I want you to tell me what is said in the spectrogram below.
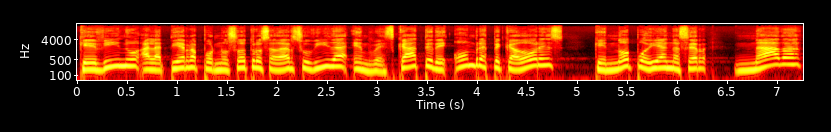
que vino a la tierra por nosotros a dar su vida en rescate de hombres pecadores que no podían hacer nada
